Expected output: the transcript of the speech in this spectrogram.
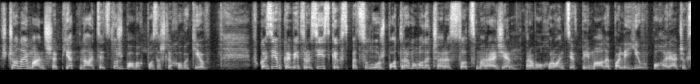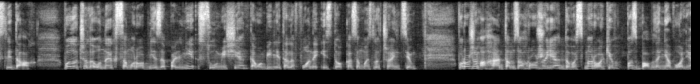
щонайменше 15 службових позашляховиків. Вказівки від російських спецслужб отримували через соцмережі. Правоохоронці впіймали паліїв по гарячих слідах, вилучили у них саморобні запальні суміші та мобільні телефони із доказами злочинців. Ворожим агентам загрожує до восьми років позбавлення волі.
